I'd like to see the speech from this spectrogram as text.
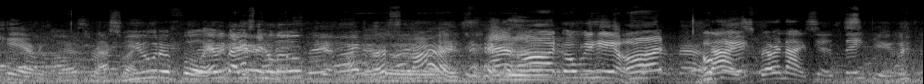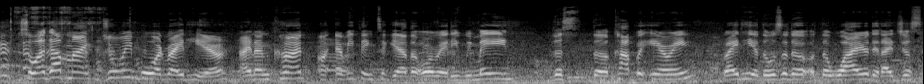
caring. That's right. That's right. Beautiful. Everybody say hello. That's nice. Very nice. Yes, thank you. So I got my jewelry board right here. I done cut everything together already. We made this the copper earring right here. Those are the the wire that I just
